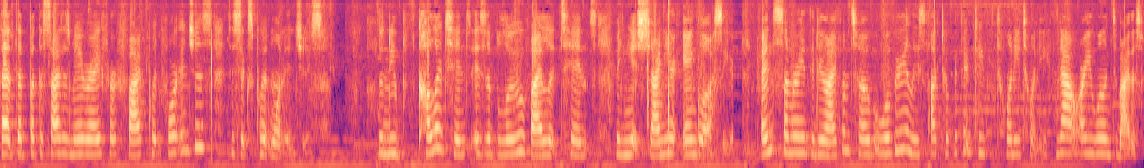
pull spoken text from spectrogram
that the, but the sizes may vary from 5.4 inches to 6.1 inches. The new color tint is a blue violet tint, making it shinier and glossier. In summary, the new iPhone 12 will be released October 13, 2020. Now, are you willing to buy this?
